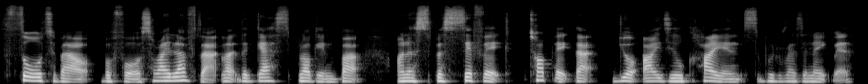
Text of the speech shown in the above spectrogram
thought about before. So I love that, like the guest blogging, but on a specific topic that your ideal clients would resonate with.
